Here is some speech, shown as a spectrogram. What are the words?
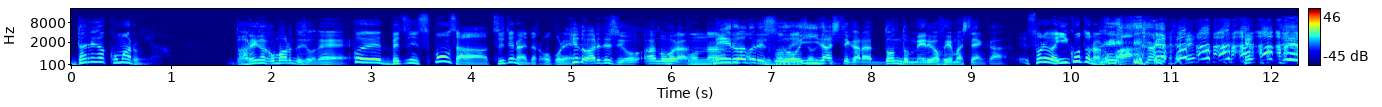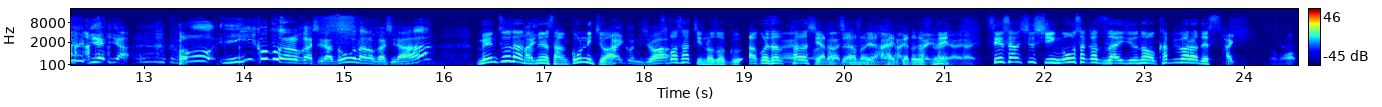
誰が困るんや？誰が困るんでしょうね。これ別にスポンサーついてないだろ？これ。けどあれですよ、あのほら、メールアドレスを言い出してからどんどんメールが増えましたやんか。それはいいことなのか？いやいや、どう、いいことなのかしら？どうなのかしら？メンツー団の皆さん、こんにちは。はいこんにちはつばさっち除く。あ、これたはい正しいあの、あの、入り方ですね。生産出身、大阪府在住のカピバラです。はい。どうも。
